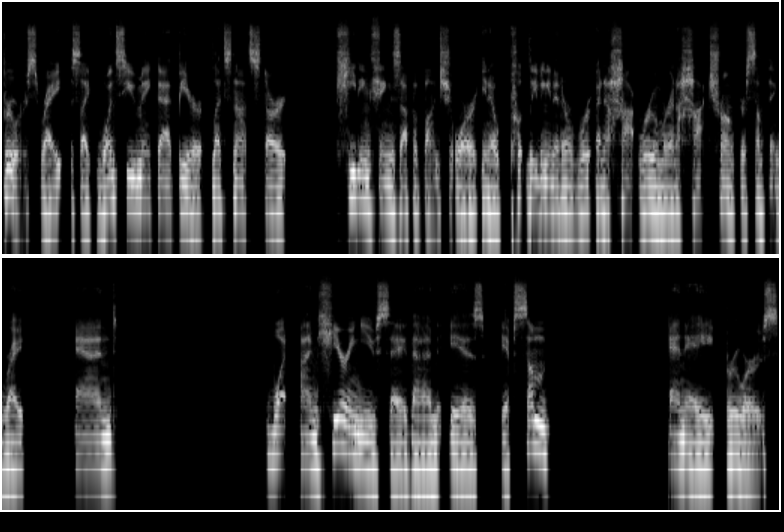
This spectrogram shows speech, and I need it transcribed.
brewers, right? It's like once you make that beer, let's not start heating things up a bunch or, you know, put leaving it in a in a hot room or in a hot trunk or something, right? And what I'm hearing you say then is if some NA brewers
